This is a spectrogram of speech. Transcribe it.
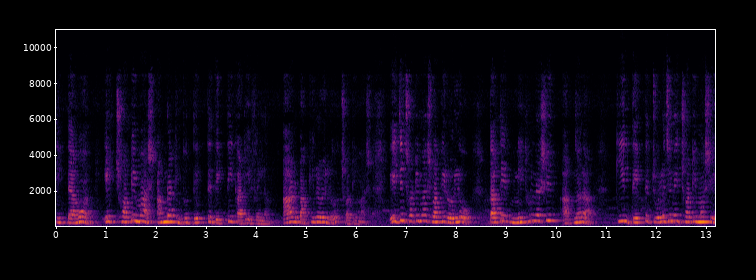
ঠিক তেমন এই ছটি মাস আমরা কিন্তু দেখতে দেখতেই কাটিয়ে ফেললাম। আর বাকি রইল ছটি মাস। এই যে ছটি মাস বাকি রইল, তাতে মিথুন রাশি, আপনারা কি দেখতে চলেছেন এই ছটি মাসে?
